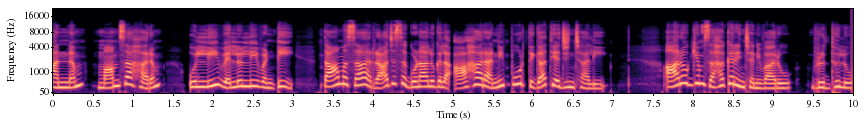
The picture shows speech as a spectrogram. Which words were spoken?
అన్నం మాంసాహారం ఉల్లి వెల్లుల్లి వంటి తామస రాజస గుణాలుగల ఆహారాన్ని పూర్తిగా త్యజించాలి. ఆరోగ్యం సహకరించని వారు వృద్ధులు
